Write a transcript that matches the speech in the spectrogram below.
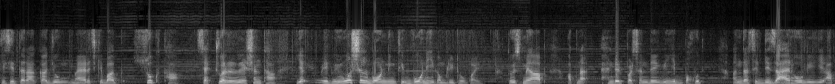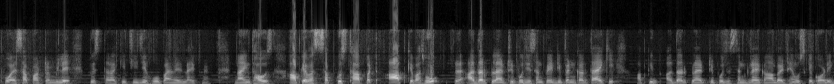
किसी तरह का जो मैरिज के बाद सुख था सेक्चुअल रिलेशन था, या एक इमोशनल बॉन्डिंग थी, वो नहीं कंप्लीट हो पाई। तो इसमें आप अपना 100 परसेंट देंगे, ये बहुत अंदर से डिज़ायर होगी कि आपको ऐसा पार्टनर मिले तो इस तरह की चीज़ें हो पाए मेरी लाइफ में। नाइन्थ हाउस आपके पास सब कुछ था बट आपके पास वो अदर प्लानिटरी पोजीशन पे डिपेंड करता है कि आपकी अदर प्लानिटरी पोजीशन ग्रह कहाँ बैठे हैं, उसके अकॉर्डिंग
